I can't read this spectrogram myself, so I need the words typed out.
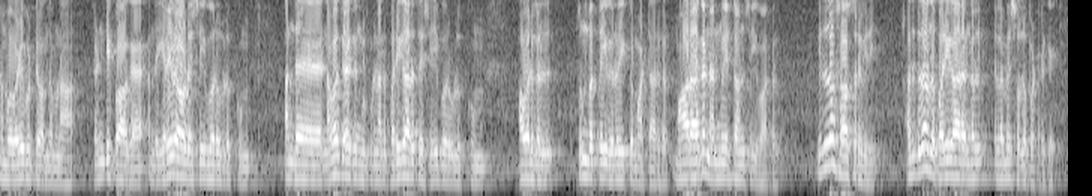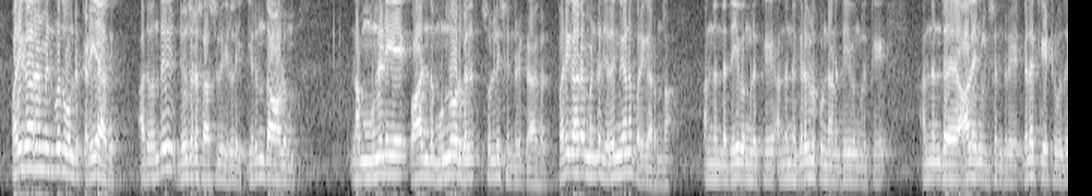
நம்ம வழிபட்டு வந்தோம்னா கண்டிப்பாக அந்த இறைவாடு செய்பவர்களுக்கும் அந்த நவகிரகங்களுக்குண்டான பரிகாரத்தை செய்பவர்களுக்கும் அவர்கள் துன்பத்தை விளைவிக்க மாட்டார்கள். மாறாக நன்மைத்தான் செய்வார்கள். இதுதான் சாஸ்திர விதி. அதுக்கு தான் அந்த பரிகாரங்கள் எல்லாமே சொல்லப்பட்டிருக்கு. பரிகாரம் என்பது ஒன்று கிடையாது. அது வந்து ஜோதிட சாஸ்திரம் இல்லை. இருந்தாலும் நம் முன்னாடியே வாழ்ந்த முன்னோர்கள் சொல்லி சென்றிருக்கிறார்கள். பரிகாரம் என்றது எளிமையான பரிகாரம் தான். அந்தந்த தெய்வங்களுக்கு அந்தந்த கிரகங்களுக்கு உண்டான தெய்வங்களுக்கு அந்தந்த ஆலயங்களுக்கு சென்று விளக்கேற்றுவது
